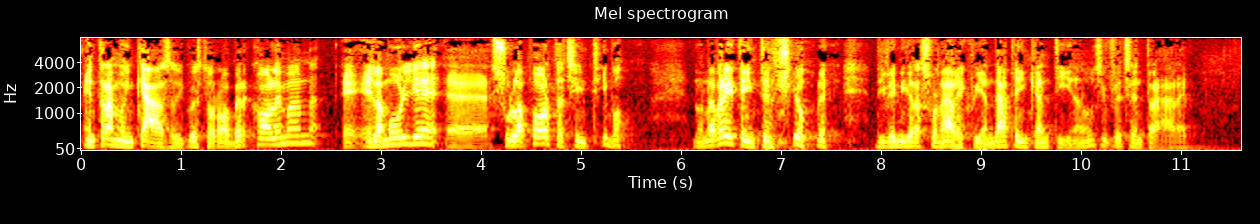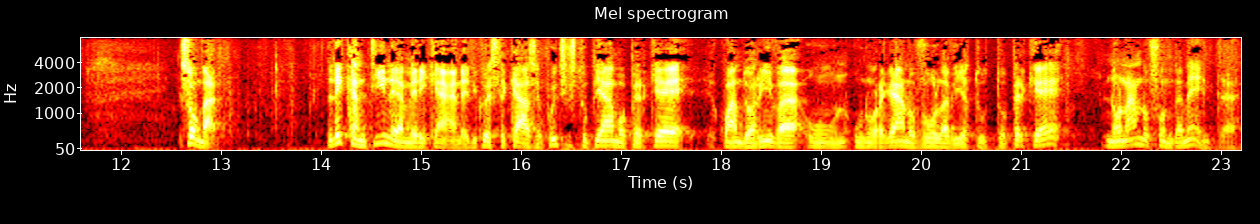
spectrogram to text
Entrammo in casa di questo Robert Coleman e, e la moglie eh, sulla porta ci intimò non avrete intenzione di venire a suonare qui, andate in cantina, non si fece entrare. Insomma, le cantine americane di queste case, poi ci stupiamo perché quando arriva un, un uragano vola via tutto, perché non hanno fondamenta.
